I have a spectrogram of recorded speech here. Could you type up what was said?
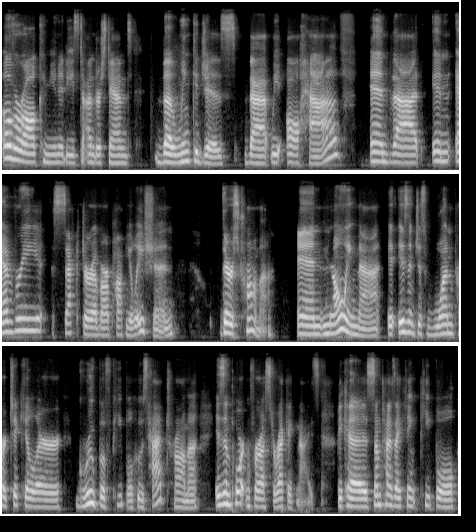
overall communities to understand the linkages that we all have and that in every sector of our population there's trauma and knowing that it isn't just one particular group of people who's had trauma is important for us to recognize because sometimes i think people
